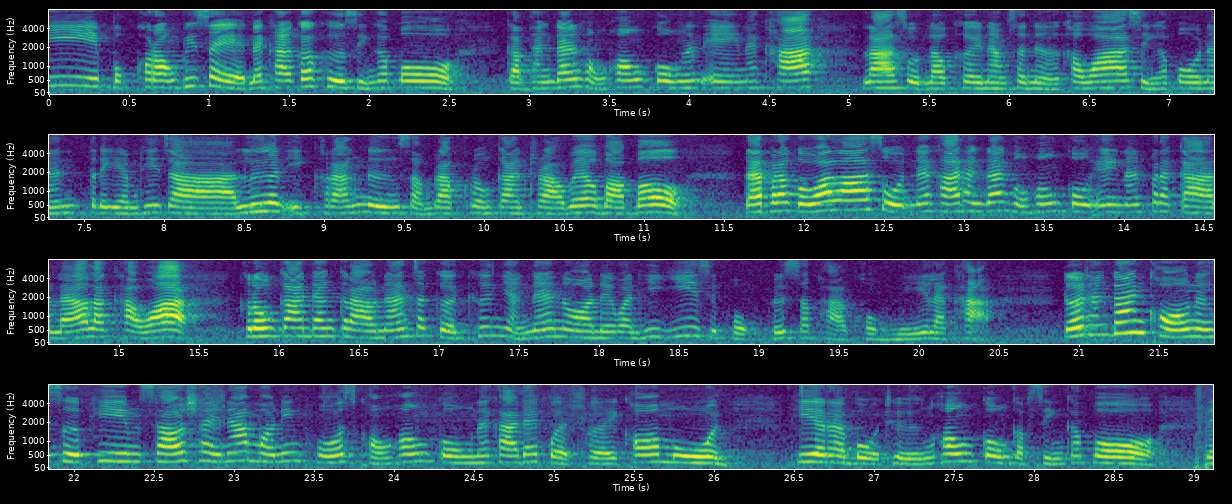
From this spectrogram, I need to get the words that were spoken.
ที่ปกครองพิเศษนะคะ ก็คือสิงคโปร์กับทางด้านของฮ่องกงนั่นเองนะคะ ล่าสุดเราเคยนำเสนอค่ะว่าสิงคโปร์นั้นเตรียมที่จะเลื่อนอีกครั้งหนึ่งสำหรับโครงการ Travel Bubble แต่ปรากฏว่าล่าสุดนะคะ ทางด้านของฮ่องกงเองนั้นประกาศแล้วล่ะค่ะว่า โครงการดังกล่าวนั้นจะเกิดขึ้นอย่างแน่นอนในวันที่ 26 พฤษภาคมนี้แหละค่ะ โดยทางด้านของหนังสือพิมพ์ South China Morning Post ของฮ่องกงนะคะ ได้เปิดเผยข้อมูลที่ระบุถึงฮ่องกงกับสิงคโปร์ใน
